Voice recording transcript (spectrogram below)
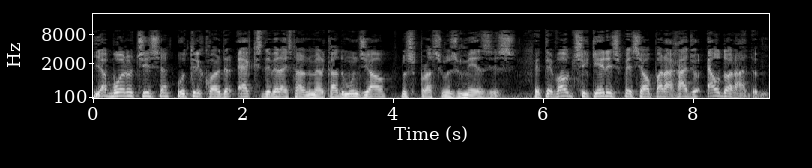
E a boa notícia: o Tricorder X deverá estar no mercado mundial nos próximos meses. Etevaldo Siqueira, especial para a Rádio Eldorado.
